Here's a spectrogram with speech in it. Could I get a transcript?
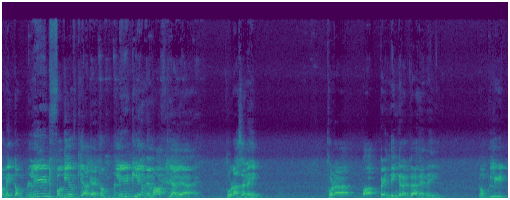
हमें कंप्लीट फगीव किया गया कंप्लीटली हमें माफ़ किया गया है। थोड़ा सा नहीं थोड़ा पाप पेंडिंग रखा है नहीं कंप्लीट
